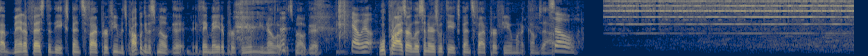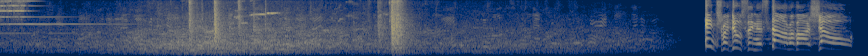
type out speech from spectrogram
Uh, manifested the Expensify perfume. It's probably going to smell good. If they made a perfume, you know it would smell good. Yeah, we. We'll prize our listeners with the Expensify perfume when it comes out. So Introducing the star of our show.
